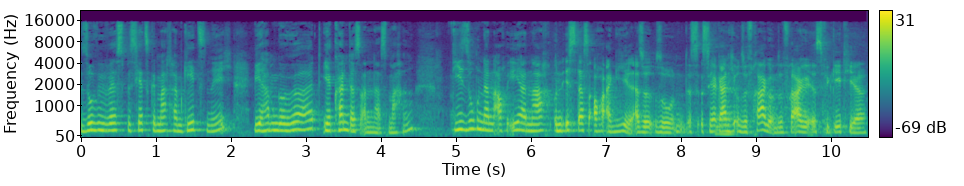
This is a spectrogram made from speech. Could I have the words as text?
so wie wir es bis jetzt gemacht haben, geht es nicht. Wir haben gehört, ihr könnt das anders machen die suchen dann auch eher nach, und ist das auch agil? Also so, das ist ja gar nicht unsere Frage. Unsere Frage ist, wie geht hier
